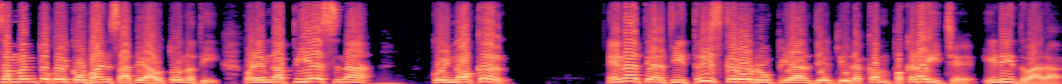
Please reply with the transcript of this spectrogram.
સંબંધ તો કોઈ કૌભાંડ સાથે આવતો નથી, પણ એમના પીએસના કોઈ નોકર એના ત્યાંથી ત્રીસ કરોડ રૂપિયા જેટલી રકમ પકડાઈ છે ઈડી દ્વારા,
